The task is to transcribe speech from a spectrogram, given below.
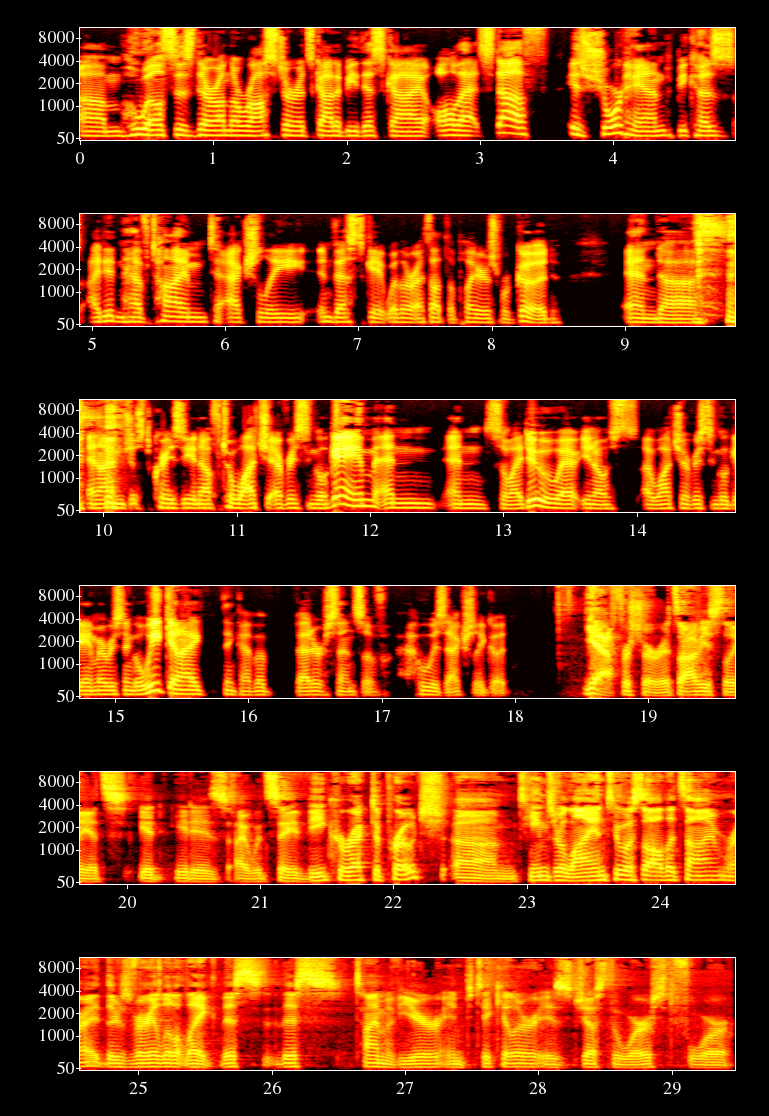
um, who else is there on the roster? It's got to be this guy. All that stuff is shorthand because I didn't have time to actually investigate whether I thought the players were good. And uh, and I'm just crazy enough to watch every single game, and and so I do. Uh, you know, I watch every single game every single week, and I think I have a better sense of who is actually good. Yeah, for sure. It's obviously it's it it is I would say the correct approach. Um, teams are lying to us all the time, right? There's very little like this this time of year in particular is just the worst for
